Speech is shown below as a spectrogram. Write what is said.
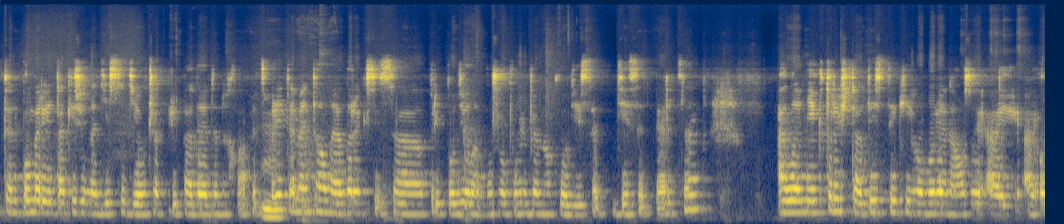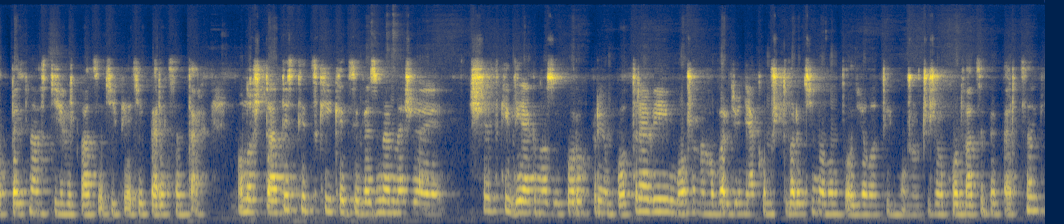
ten pomer je taký, že na 10 dievčat prípada jeden chlapec. Mm. Pri tej mentálnej anorexii sa pri podiele mužov pohybujeme okolo 10, 10% ale niektoré štatistiky hovoria naozaj aj, aj o 15 až 25% Ono štatisticky, keď si vezmeme, že všetky diagnózy poruch príjmu potravy, môžeme hovoriť o nejakom štvrtinovom podiele tých mužov, čiže okolo 25%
